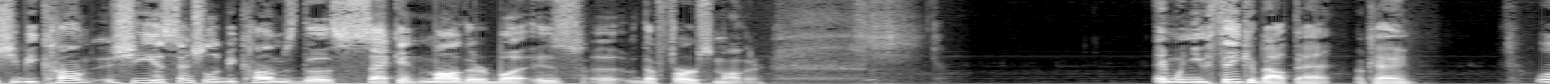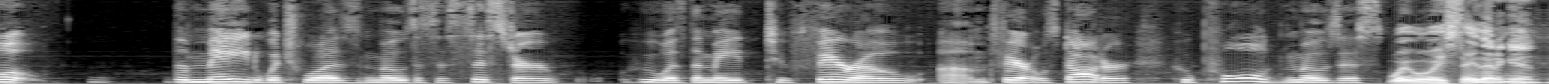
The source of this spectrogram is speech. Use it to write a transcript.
she becomes she essentially becomes the second mother but is uh, the first mother. And when you think about that okay? Well, the maid, which was Moses' sister, who was the maid to Pharaoh, um, Pharaoh's daughter, who pulled Moses. wait wait wait say that again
